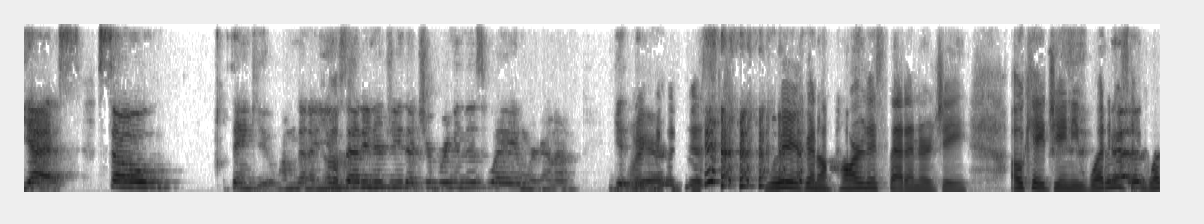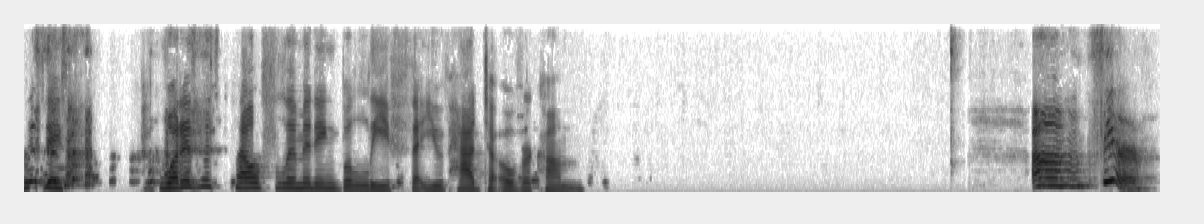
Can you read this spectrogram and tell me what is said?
Yes. So thank you. I'm going to use Ugh. that energy that you're bringing this way and we're going to get we're there. Gonna just, we're going to harness that energy. Okay, Janie, what is what is a what is the self-limiting belief that you've had to overcome? Um, fear.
